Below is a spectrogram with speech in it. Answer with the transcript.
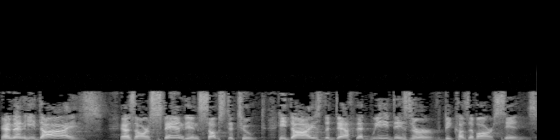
And then he dies as our stand-in substitute. He dies the death that we deserve because of our sins.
